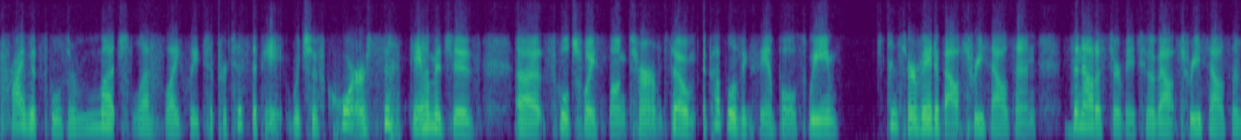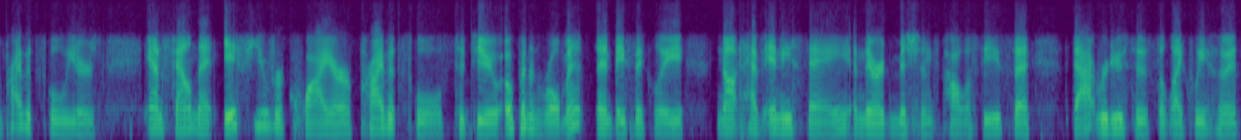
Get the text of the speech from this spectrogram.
private schools are much less likely to participate, which of course damages uh, school choice long term. So, a couple of examples. We and surveyed about 3,000, sent out a survey to about 3,000 private school leaders, and found that if you require private schools to do open enrollment and basically not have any say in their admissions policies, that that reduces the likelihood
